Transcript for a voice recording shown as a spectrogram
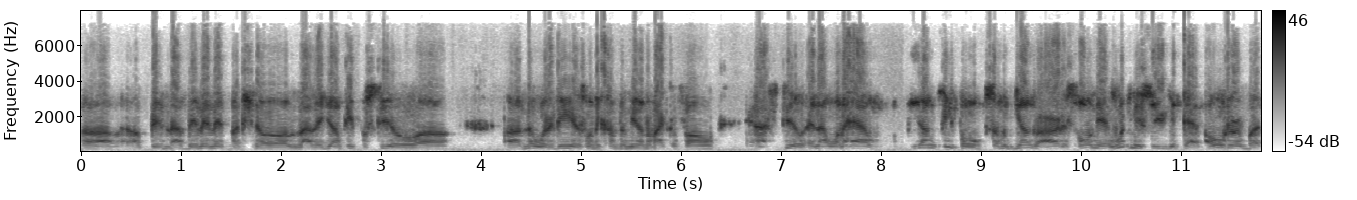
Uh, I've been I've been in it, but you know a lot of young people still uh, uh, know what it is when they come to me on the microphone, and I still and I want to have young people, some younger artists on there with me, so you get that older but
